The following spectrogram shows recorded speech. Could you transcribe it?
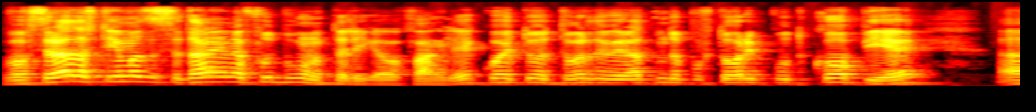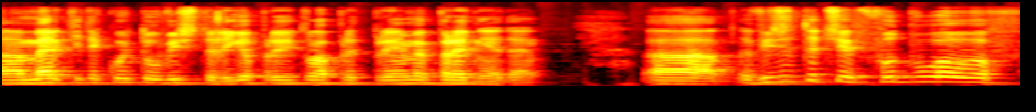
В среда ще има заседание на футболната лига в Англия, което е твърде вероятно да повтори под копие а, мерките, които Висшата лига преди това предприеме предния ден. А, виждате, че футбола в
